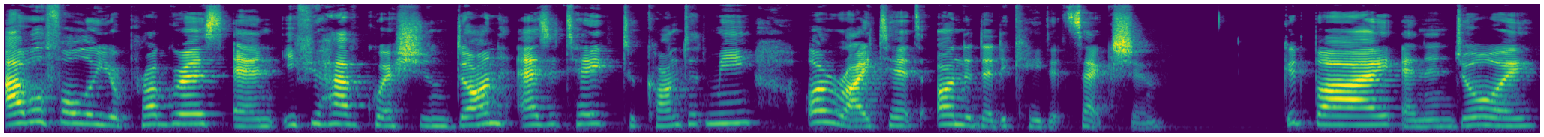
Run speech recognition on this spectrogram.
I will follow your progress and if you have questions, don't hesitate to contact me or write it on the dedicated section. Goodbye and enjoy!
